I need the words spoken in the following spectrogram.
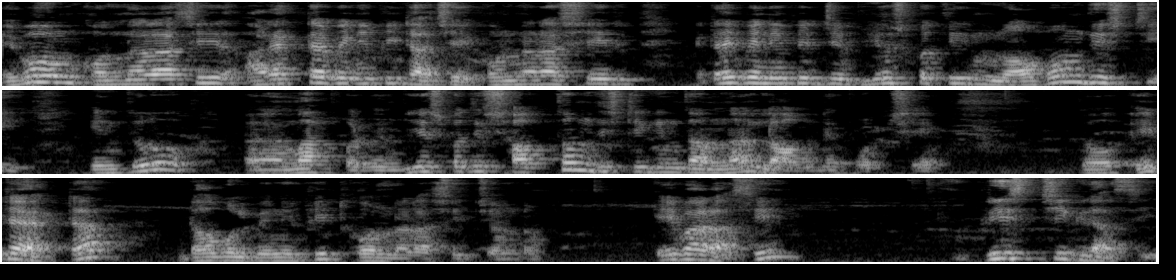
এবং কন্যা রাশির আরেকটা বেনিফিট আছে। কন্যা রাশির এটাই বেনিফিট যে বৃহস্পতির নবম দৃষ্টি কিন্তু মাফ করবেন, বৃহস্পতির সপ্তম দৃষ্টি কিন্তু আপনার লগ্নে পড়ছে। তো এটা একটা ডবল বেনিফিট কন্যা রাশির জন্য। এবার আসি বৃশ্চিক রাশি।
